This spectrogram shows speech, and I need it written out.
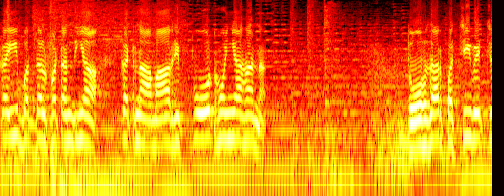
ਕਈ ਬੱਦਲ ਫਟਣ ਦੀਆਂ ਘਟਨਾਵਾਂ ਰਿਪੋਰਟ ਹੋਈਆਂ ਹਨ। 2025 ਵਿੱਚ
